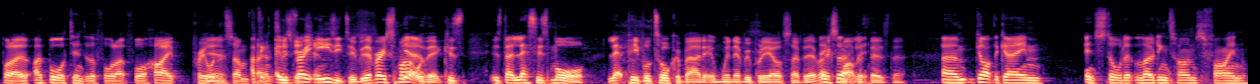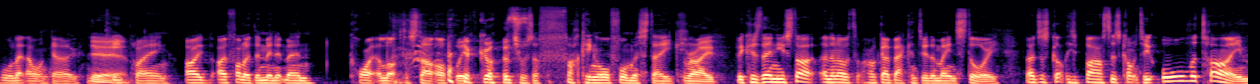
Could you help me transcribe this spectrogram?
But I, I bought into the Fallout 4 hype, pre-ordered Yeah. some. I think it was very easy to, but they're very smart Yeah. with it because it's that less is more. Let people talk about it and win everybody else over. They're very smart, Exactly. Bethesda. Um, got the game, installed it. Loading times fine. We'll let that one go. Yeah. Keep playing. I, I followed the Minutemen quite a lot to start off with, Of which was a fucking awful mistake. Right. Because then you start, and then I'll, I'll go back and do the main story. And I just got these bastards coming to you all the time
